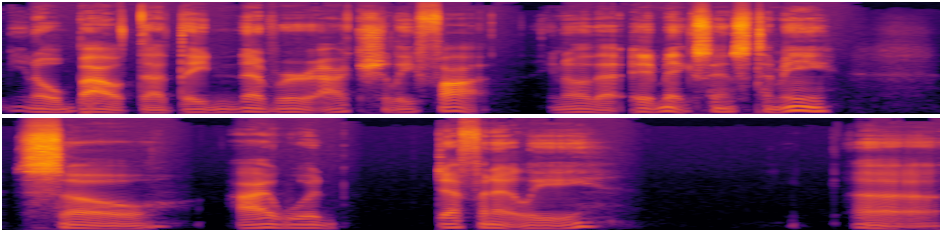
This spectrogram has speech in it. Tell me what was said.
you know bout that they never actually fought? You know that it makes sense to me. So i would definitely uh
